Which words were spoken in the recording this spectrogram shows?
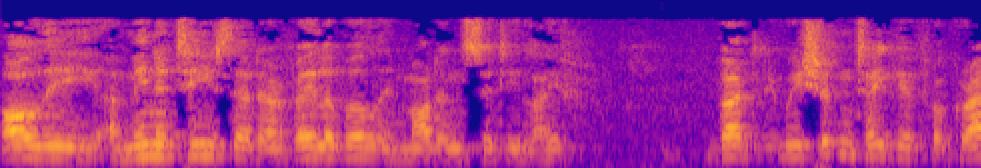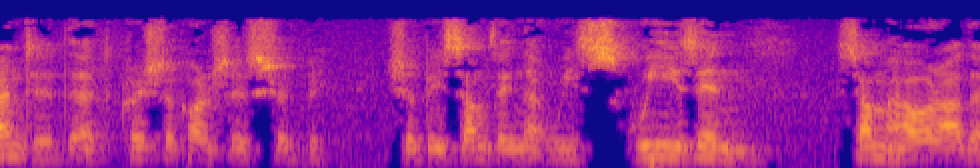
all the amenities that are available in modern city life. But we shouldn't take it for granted that Krishna consciousness should be should be something that we squeeze in somehow or other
